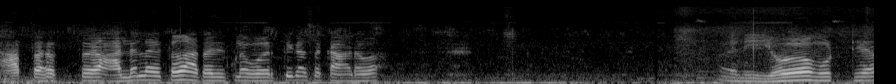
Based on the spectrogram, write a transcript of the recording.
हातात आलेला आहे तो आता तिथनं वरती कसं काढावा? आणि ह्यो मोठ्या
